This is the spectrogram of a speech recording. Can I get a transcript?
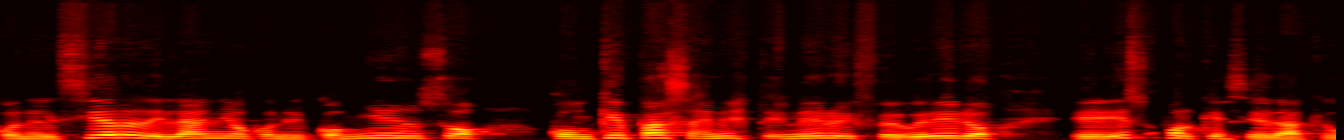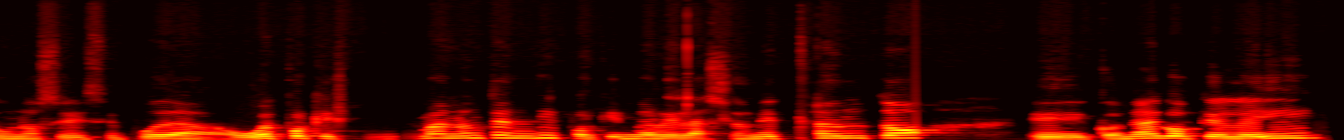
con el cierre del año, con el comienzo, con qué pasa en este enero y febrero. Eh, ¿Eso por qué se da que uno se, se pueda, o es porque, no entendí por qué me relacioné tanto eh, con algo que leí.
